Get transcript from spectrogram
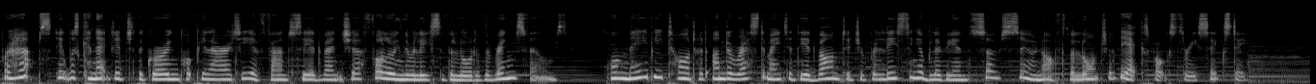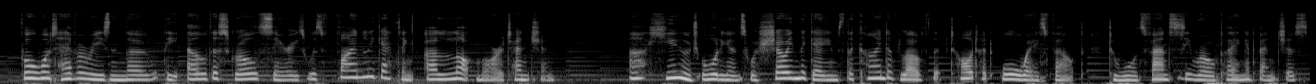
Perhaps it was connected to the growing popularity of fantasy adventure following the release of the Lord of the Rings films, or maybe Todd had underestimated the advantage of releasing Oblivion so soon after the launch of the Xbox 360. For whatever reason though, the Elder Scrolls series was finally getting a lot more attention. A huge audience was showing the games the kind of love that Todd had always felt towards fantasy role playing adventures.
